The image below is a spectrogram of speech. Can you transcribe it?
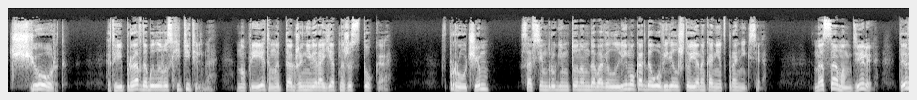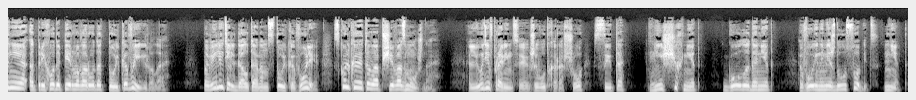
Черт! Это и правда было восхитительно, но при этом и также невероятно жестоко. Впрочем, совсем другим тоном добавил Лиму, когда увидел, что я наконец проникся. На самом деле, Терния от прихода первого рода только выиграла. Повелитель дал Танам столько воли, сколько это вообще возможно. Люди в провинциях живут хорошо, сыто, нищих нет, голода нет, войны между усобиц нет.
